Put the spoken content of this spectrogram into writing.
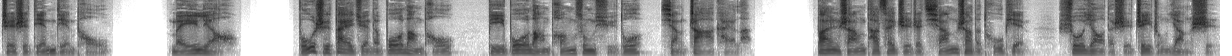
只是点点头。没料。不是带卷的波浪头，比波浪蓬松许多，像炸开了。半晌，他才指着墙上的图片说：“要的是这种样式。”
